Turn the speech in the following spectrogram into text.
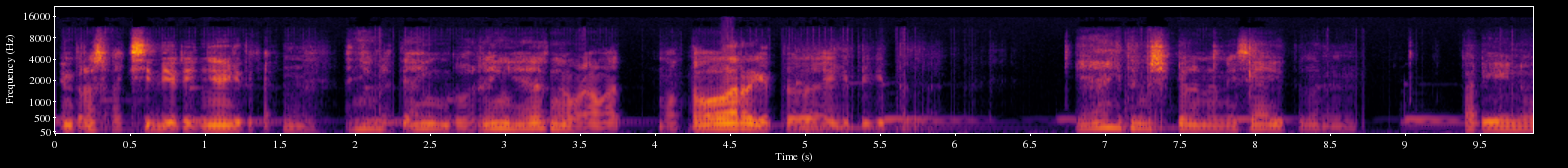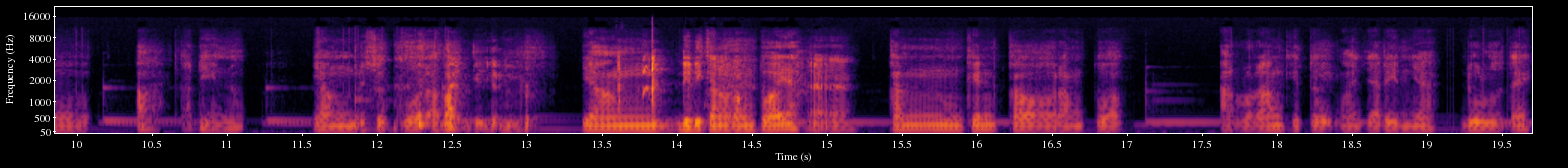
introspeksi dirinya gitu kayak Hmm. anjing berarti aing goreng ya nggak merawat motor gitu kayak gitu gitu lah ya kita bersyukur Indonesia gitu lah Hmm. tadi nu ah tadi nu. Yang bersyukur apa? Yang didikan orang tua ya? Heeh. kan mungkin kalau orang tua orang gitu ngajarinnya dulu teh.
